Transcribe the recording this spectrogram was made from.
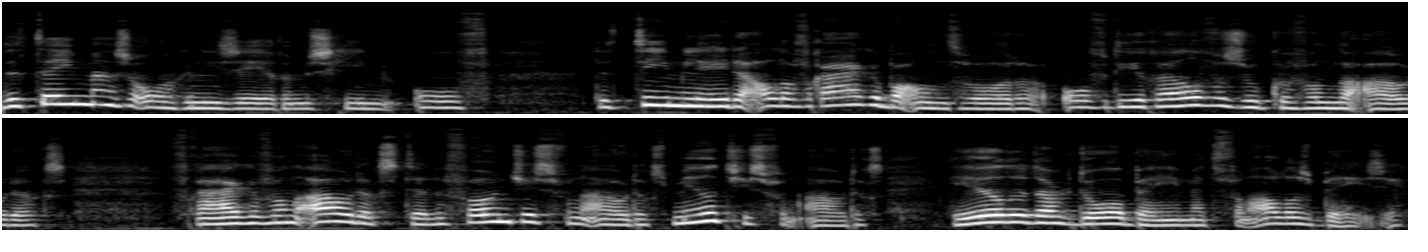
de thema's organiseren misschien. Of de teamleden alle vragen beantwoorden. Of die ruilverzoeken van de ouders. Vragen van ouders, telefoontjes van ouders, mailtjes van ouders. Heel de dag door ben je met van alles bezig.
